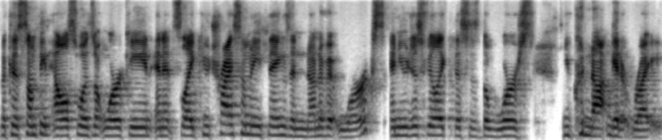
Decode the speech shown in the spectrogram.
because something else wasn't working. And it's like you try so many things and none of it works. And you just feel like this is the worst. You could not get it right.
